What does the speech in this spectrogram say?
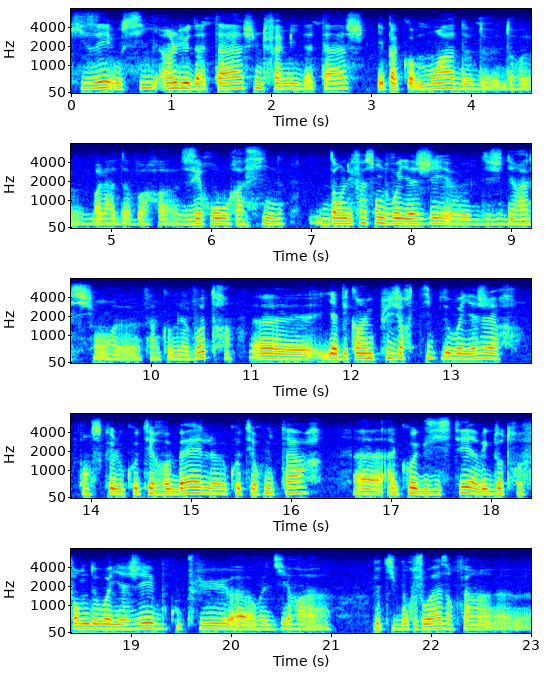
qu'ils aient aussi un lieu d'attache, une famille d'attache, et pas comme moi de, voilà d'avoir zéro racine dans les façons de voyager euh, des générations, euh, enfin comme la vôtre. Euh, il y avait quand même plusieurs types de voyageurs. Je pense que le côté rebelle, le côté routard, a coexisté avec d'autres formes de voyager beaucoup plus, on va dire petit bourgeoise. Enfin, euh,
